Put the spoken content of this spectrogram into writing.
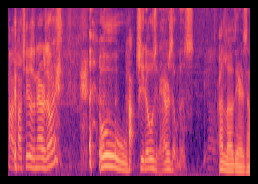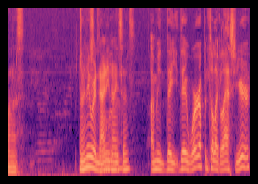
hot, hot Cheetos in Arizona. Oh, Hot Cheetos in Arizona's. I love the Arizonas. And they were 99 love cents. I mean, they they were up until like last year.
